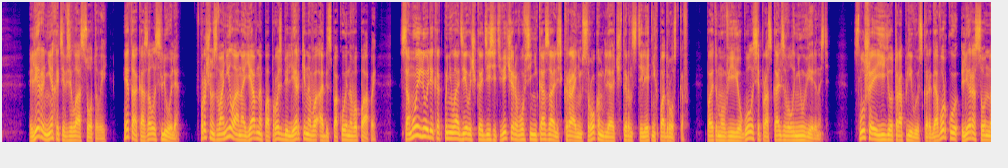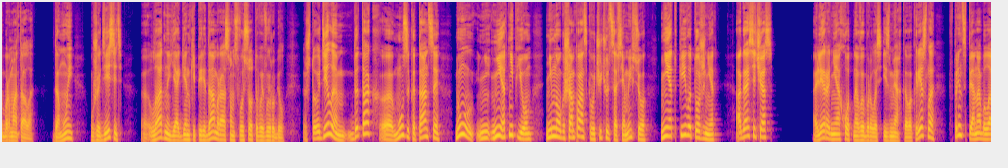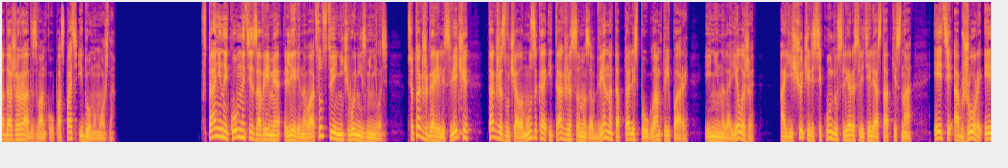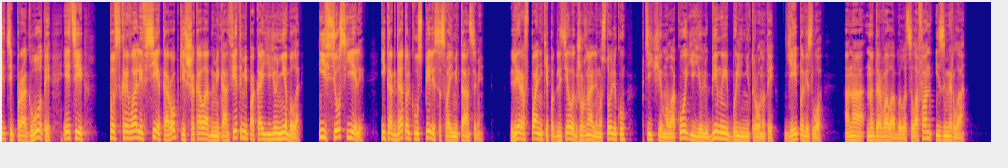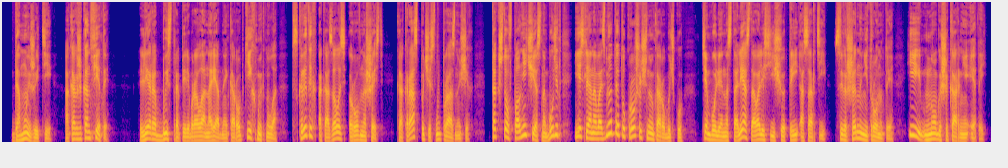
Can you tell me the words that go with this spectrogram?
Лера нехотя взяла сотовый. Это оказалась Лёля. Впрочем, звонила она явно по просьбе Леркиного обеспокоенного папы – Самой Лёле, как поняла девочка, 10 вечера вовсе не казались крайним сроком для 14-летних подростков, поэтому в ее голосе проскальзывала неуверенность. Слушая ее торопливую скороговорку, Лера сонно бормотала. «Домой? Уже 10? Э, ладно, я Генке передам, раз он свой сотовый вырубил. Что делаем? Да так, э, музыка, танцы. Ну, нет, не пьем. Немного шампанского, чуть-чуть совсем, и все. Нет, пива тоже нет. Ага, сейчас». Лера неохотно выбралась из мягкого кресла, в принципе, она была даже рада звонку, поспать и дома можно. В Таниной комнате за время Лериного отсутствия ничего не изменилось. Все так же горели свечи, так же звучала музыка и так же самозабвенно топтались по углам три пары. И не надоело же. А еще через секунду с Леры слетели остатки сна. Эти обжоры, эти проглоты, эти... Повскрывали все коробки с шоколадными конфетами, пока ее не было, и все съели. И когда только успели со своими танцами. Лера в панике подлетела к журнальному столику. Птичье молоко, ее любимые, были не тронуты. Ей повезло. Она надорвала было целлофан и замерла. Домой же идти. А как же конфеты? Лера быстро перебрала нарядные коробки и хмыкнула. Вскрытых оказалось ровно шесть. Как раз по числу празднующих. Так что вполне честно будет, если она возьмет эту крошечную коробочку – тем более на столе оставались еще три ассорти, совершенно нетронутые, и много шикарнее этой.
